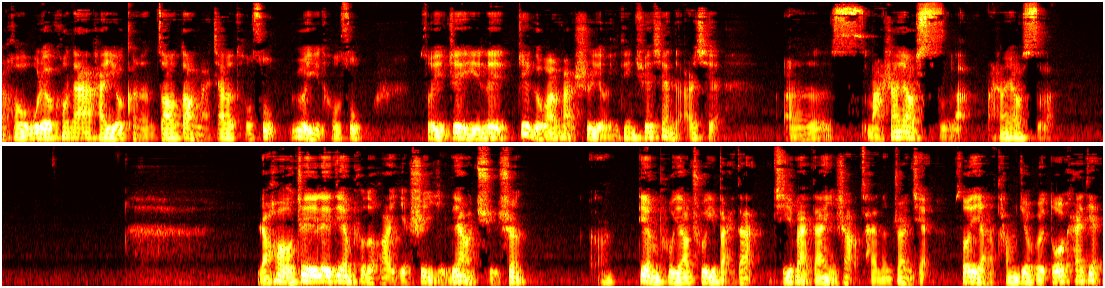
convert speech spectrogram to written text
然后物流空单还有可能遭到买家的投诉、恶意投诉，所以这一类这个玩法是有一定缺陷的，而且，呃，马上要死了，马上要死了。然后这一类店铺的话也是以量取胜，啊，店铺要出一百单、几百单以上才能赚钱，所以啊，他们就会多开店，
